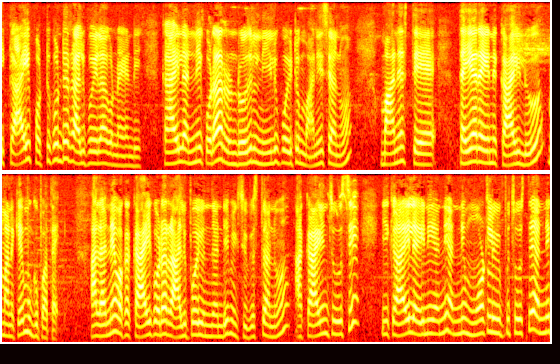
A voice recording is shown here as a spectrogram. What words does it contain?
ఈ కాయ పట్టుకుంటే రాలిపోయేలాగా ఉన్నాయండి. కాయలు అన్నీ కూడా రెండు రోజులు నీళ్ళు పోయటం మానేశాను. మానేస్తే తయారైన కాయలు మనకే ముగ్గిపోతాయి. అలానే ఒక కాయ కూడా రాలిపోయి ఉందండి మీకు చూపిస్తాను. ఆ కాయని చూసి ఈ కాయలు అయినాయి అన్నీ అన్ని మూటలు విప్పి చూస్తే అన్నీ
